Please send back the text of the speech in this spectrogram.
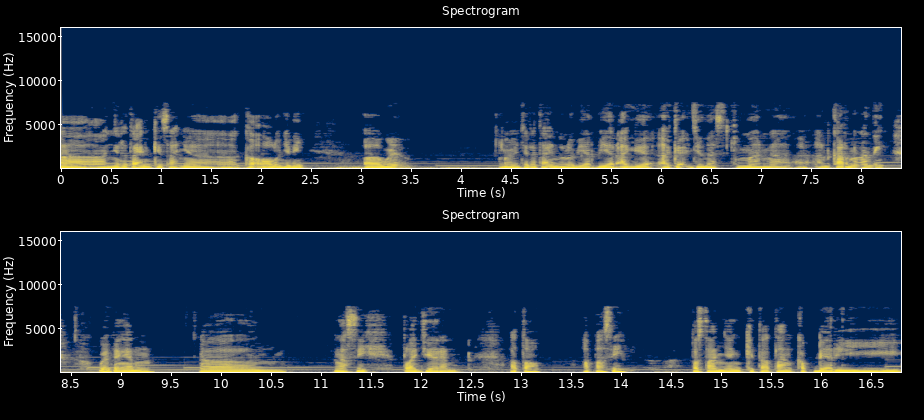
uh, nyeritain kisahnya ke lo. Jadi uh, gue gue ceritain dulu biar biar agak agak jelas gimana. Uh, karena nanti gue pengen uh, ngasih pelajaran atau apa sih pesan yang kita tangkap dari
